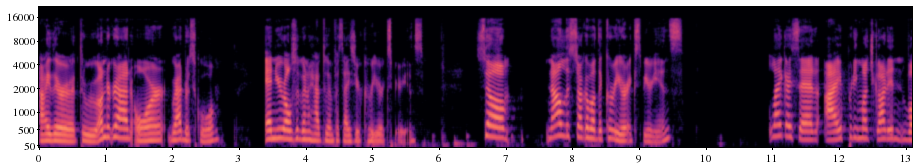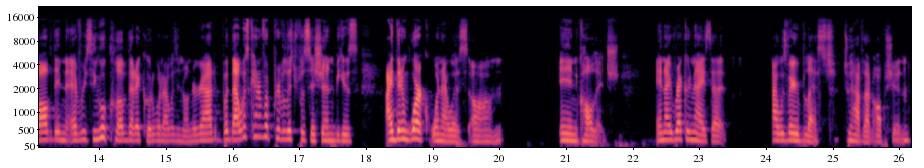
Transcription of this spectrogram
either through undergrad or graduate school. And you're also gonna have to emphasize your career experience. So now let's talk about the career experience like I said, I pretty much got involved in every single club that I could when I was in undergrad, but that was kind of a privileged position because I didn't work when I was um in college. And I recognize that I was very blessed to have that option.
